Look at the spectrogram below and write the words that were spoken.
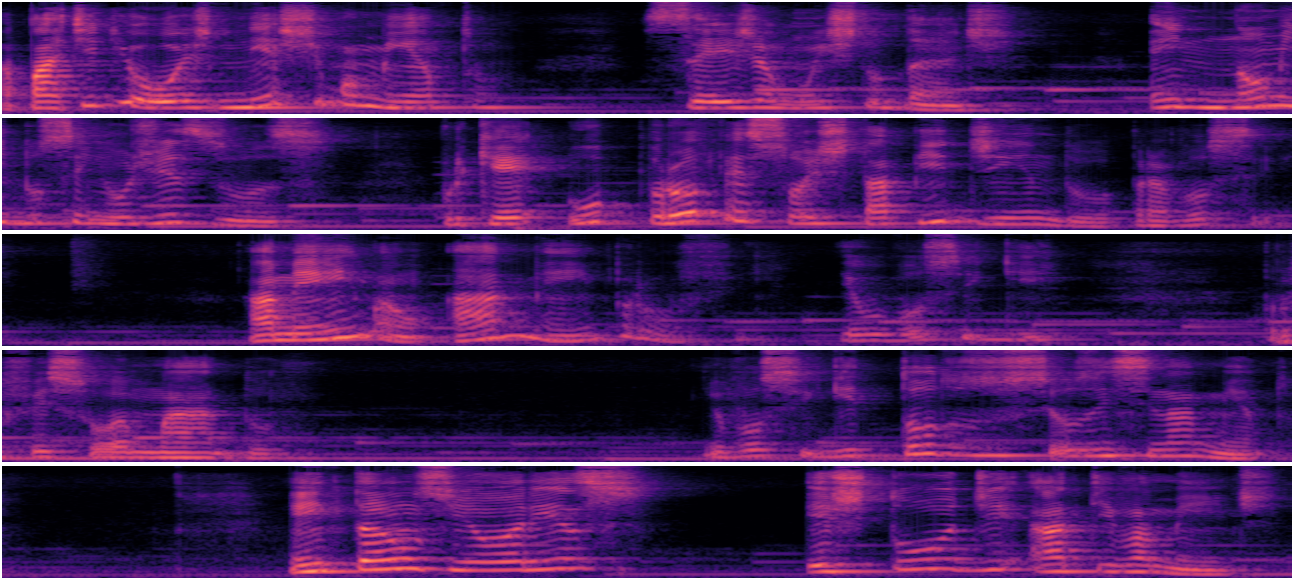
A partir de hoje, neste momento, seja um estudante. Em nome do Senhor Jesus. Porque o professor está pedindo para você. Amém, irmão? Amém, prof. Eu vou seguir. Professor amado, eu vou seguir todos os seus ensinamentos. Então, senhores, estude ativamente.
